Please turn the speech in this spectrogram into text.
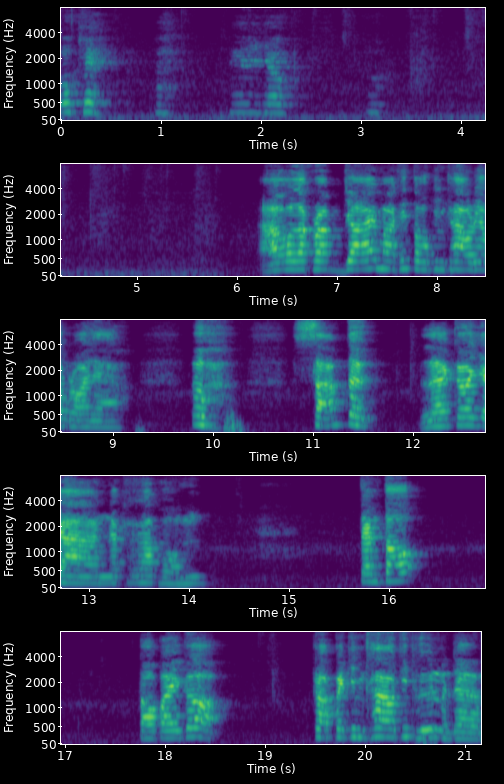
โอเคเดี๋ยวเอาละครับย้ายมาที่โต๊ะกินข้าวเรียบร้อยแล้วสามตึก และก็ยานนะครับผม เต็มโต๊ะ ต่อไปก็กลับไปกินข้าวที่พื้นเหมือนเดิม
